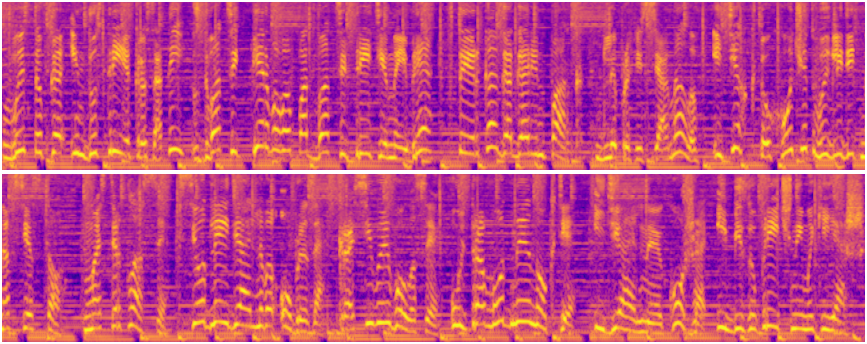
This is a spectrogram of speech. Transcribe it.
Выставка «Индустрия красоты» с 21 по 23 ноября в ТРК «Гагарин Парк» для профессионалов и тех, кто хочет выглядеть на все сто. Мастер-классы. Все для идеального образа. Красивые волосы, ультрамодные ногти, идеальная кожа и безупречный макияж.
